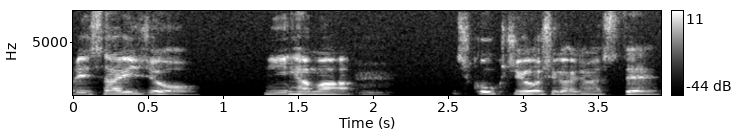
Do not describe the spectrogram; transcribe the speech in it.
治、西条、新居浜、ん。四国地方市がありまして、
